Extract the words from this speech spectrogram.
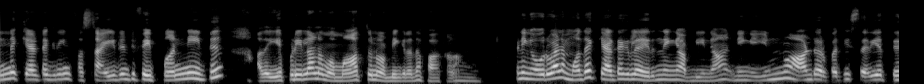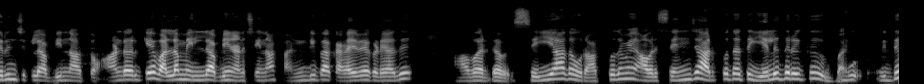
என்ன கேட்டகரின்னு ஃபர்ஸ்ட் ஐடென்டிஃபை பண்ணிட்டு அதை எப்படிலாம் நம்ம மாத்தணும் அப்படிங்கறத பார்க்கலாம். இப்ப நீங்க ஒருவேளை முத கேட்டகரியில இருந்தீங்க அப்படின்னா நீங்க இன்னும் ஆண்டவர் பத்தி சரியா தெரிஞ்சுக்கல அப்படின்னு அர்த்தம். ஆண்டவருக்கே வல்லமை இல்லை அப்படின்னு நினைச்சீங்கன்னா கண்டிப்பா கிடையவே கிடையாது. அவர் செய்யாத ஒரு அற்புதமே அவர் செஞ்ச அற்புதத்தை எழுதுறதுக்கு இது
